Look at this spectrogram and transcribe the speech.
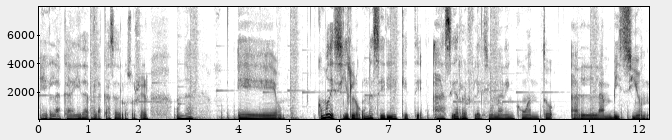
Eh, la caída de la casa de los Usher. Una... Eh, ¿Cómo decirlo? Una serie que te hace reflexionar en cuanto a la ambición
